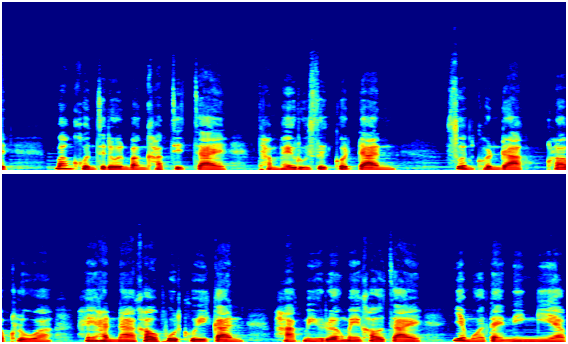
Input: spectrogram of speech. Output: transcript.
ธ บางคนจะโดนบังคับจิตใจทำให้รู้สึกกดดัน ส่วนคนรัก ครอบครัว ให้หันหน้าเข้าพูดคุยกัน หากมีเรื่องไม่เข้าใจ อย่ามัวแต่นิ่งเงียบ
